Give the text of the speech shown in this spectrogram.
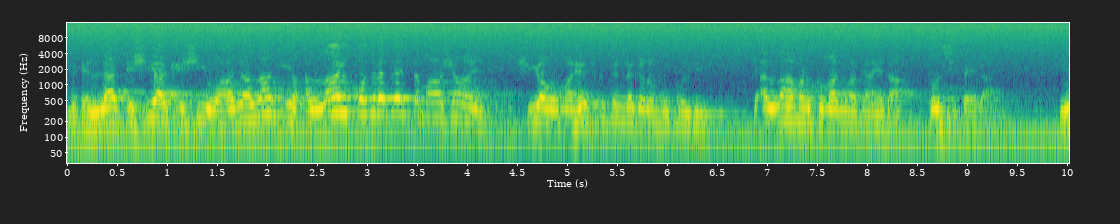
علت اشیاء کہ اشی واجہ ذات کہ اللہ قدرت تماشا تماشائیں شیعہ و محفظ کتن نکنو بکل دی۔ کہ اللہ من کمک مکائیں دا ترسی پیدا ہے۔ یہ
